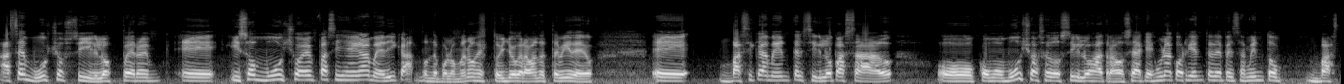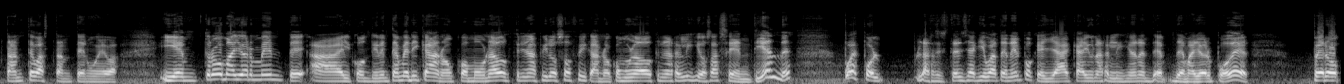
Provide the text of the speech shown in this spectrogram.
hace muchos siglos, pero eh, hizo mucho énfasis en América, donde por lo menos estoy yo grabando este video, eh, básicamente el siglo pasado o como mucho hace dos siglos atrás. O sea que es una corriente de pensamiento bastante, bastante nueva. Y entró mayormente al continente americano como una doctrina filosófica, no como una doctrina religiosa, se entiende, pues por la resistencia que iba a tener, porque ya que hay unas religiones de, mayor poder. Pero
